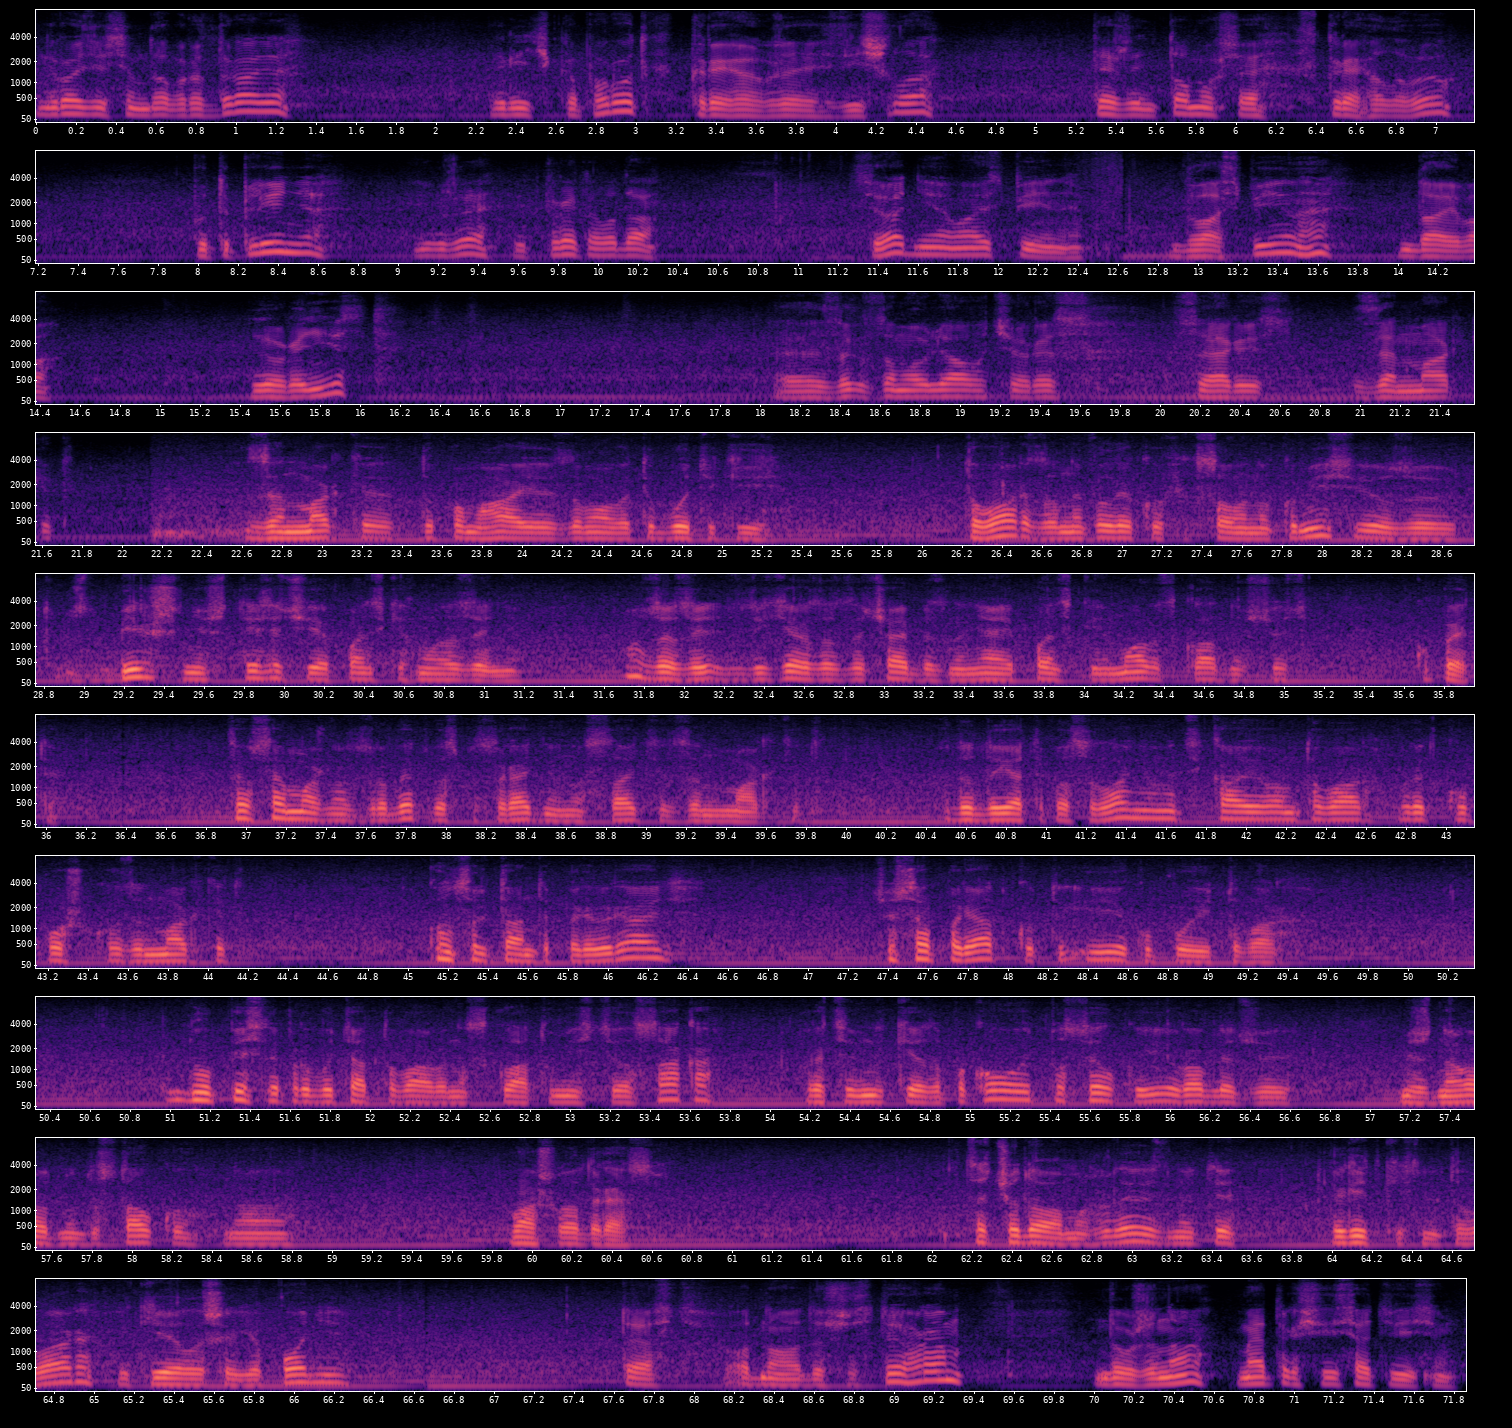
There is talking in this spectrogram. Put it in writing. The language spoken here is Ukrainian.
Друзі, всім доброго здоров'я. Річка Пород, крига вже зійшла. Тиждень тому ще з крига ловив. Потепління і вже відкрита вода. Сьогодні я маю спінінги. Два спінінги, дайва Люреніст. Е, Замовляв через сервіс Zen Market. Zen Market допомагає замовити будь-який товар за невелику фіксовану комісію з більш ніж тисячі японських магазинів, ну, з яких зазвичай без знання японської мови складно щось купити. Це все можна зробити безпосередньо на сайті Zen Market. Ви додаєте посилання на цікавий вам товар в рядку пошуку Zen Market. Консультанти перевіряють, чи все в порядку і купують товар. Ну, після прибуття товару на склад у місті Осака працівники запаковують посилку і роблять вже міжнародну доставку на вашу адресу. Це чудова можливість знайти рідкісні товари, які є лише в Японії. Тест 1 до 6 грам, довжина 1,68 м.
